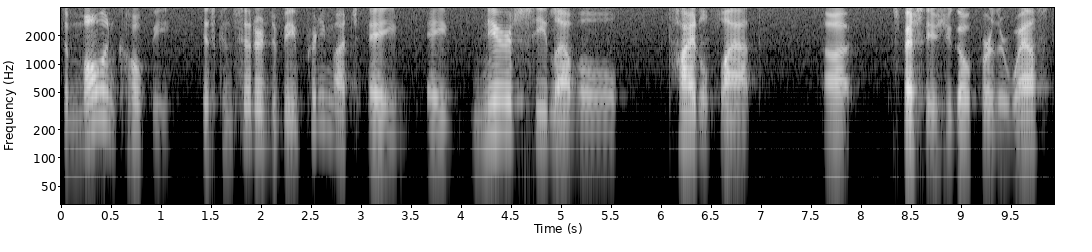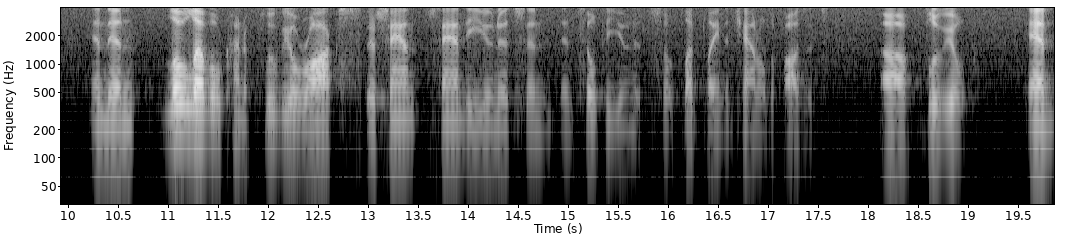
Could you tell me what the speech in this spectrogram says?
The Moenkopi is considered to be pretty much a, a near sea level tidal flat, uh, especially as you go further west, and then low level kind of fluvial rocks. There's sand, sandy units and, and silty units, so floodplain and channel deposits, uh, fluvial. And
